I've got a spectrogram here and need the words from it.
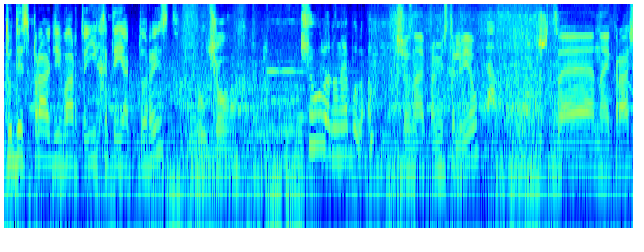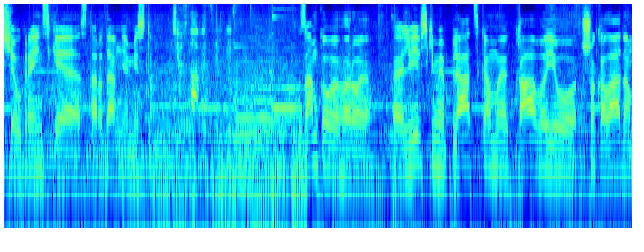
Туди справді варто їхати як турист. Нічого. Чула, але не була. Що знаю про місто Львів? Так. Це найкраще українське стародавнє місто. Чим славиться Львів? Замковою горою, е, львівськими пляцками, кавою, шоколадом.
